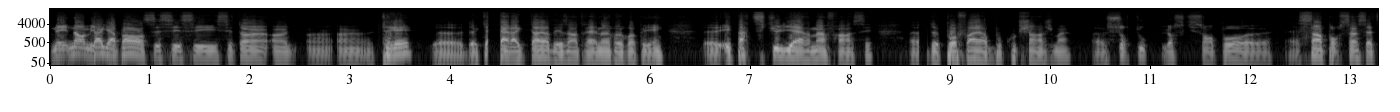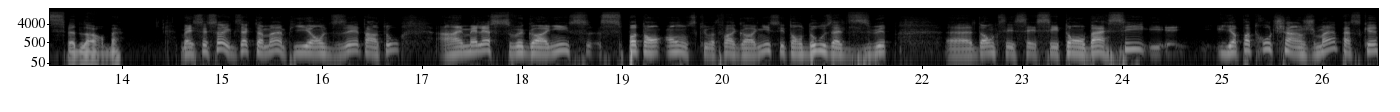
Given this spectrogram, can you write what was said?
Mais non, mais à part, c'est un, trait euh, de caractère des entraîneurs européens euh, et particulièrement français euh, de ne pas faire beaucoup de changements, surtout lorsqu'ils ne sont pas 100% satisfaits de leur banc. Ben c'est ça, exactement. Puis on le disait tantôt, en MLS, si tu veux gagner, c'est pas ton 11 qui va te faire gagner, c'est ton 12 à 18. donc, c'est ton banc. Si il n'y a pas trop de changements parce que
